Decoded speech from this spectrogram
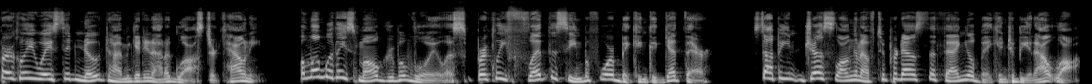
Berkeley wasted no time in getting out of Gloucester County. Along with a small group of loyalists, Berkeley fled the scene before Bacon could get there, stopping just long enough to pronounce Nathaniel Bacon to be an outlaw.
